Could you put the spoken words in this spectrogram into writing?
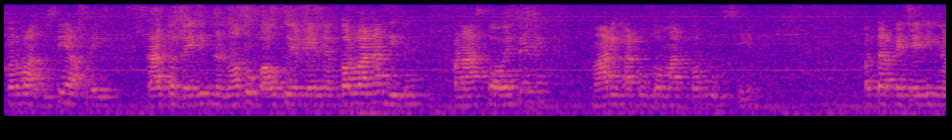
કરવાનું છે આપણે. કાલ તો જયદીપને નહોતું ભાવતું એટલે એને કરવા ના દીધું. પણ આજ તો હવે છે ને મારી ખાટું તો મારે કરવું જ છે. અત્યારે કંઈ જયદીપને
